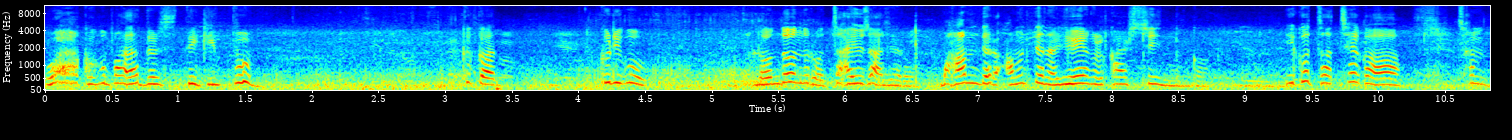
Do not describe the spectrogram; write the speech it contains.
와 그거 받아들였을 때 기쁨. 그러니까 그리고 런던으로 자유자재로 마음대로 아무 때나 여행을 갈 수 있는 거 이것 자체가 참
